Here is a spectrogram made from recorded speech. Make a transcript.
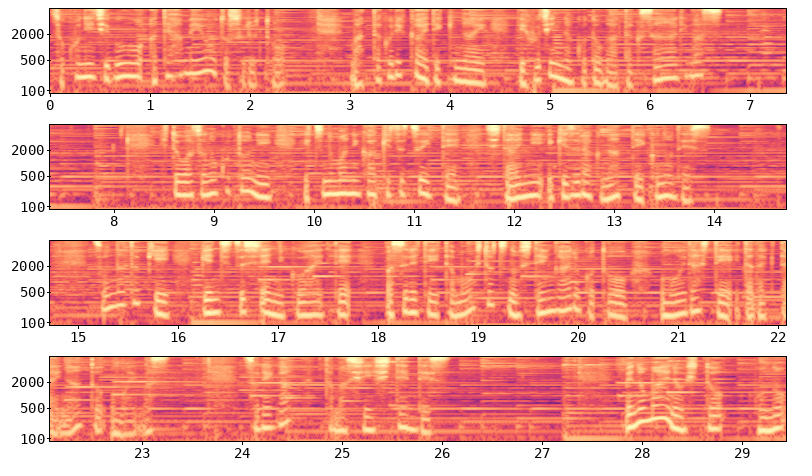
そこに自分を当てはめようとすると全く理解できない理不尽なことがたくさんあります。人はそのことにいつの間にか傷ついて次第に生きづらくなっていくのです。そんな時現実視点に加えて忘れていたもう一つの視点があることを思い出していただきたいなと思います。それが魂視点です。目の前の人物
